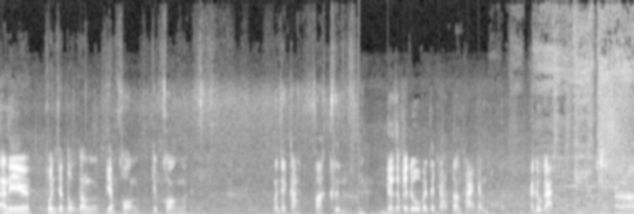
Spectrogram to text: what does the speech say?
อันนี้ฝนจะตกต้องเตรียมของเก็บของนะบรรยากาศฟ้าครึ้ม เดี๋ยวจะไปดูบรรยากาศตอนถ่ายกันครับไปดูกัน เออ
